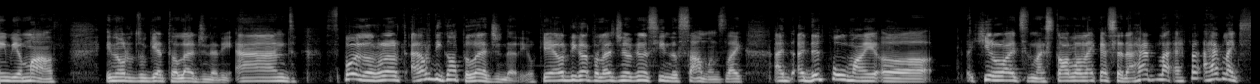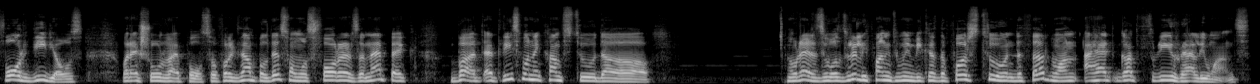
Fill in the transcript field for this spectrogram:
maybe a month in order to get the legendary. And spoiler alert, I already got the legendary. Okay, I already got the legendary. You're gonna see in the summons. Like I, I did pull my uh hero lights in my starter. Like I said, I had like I have like four videos where I showed my pull. So for example, this one was four as an epic, but at least when it comes to the rares, it was really funny to me because the first two and the third one I had got three rally ones.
